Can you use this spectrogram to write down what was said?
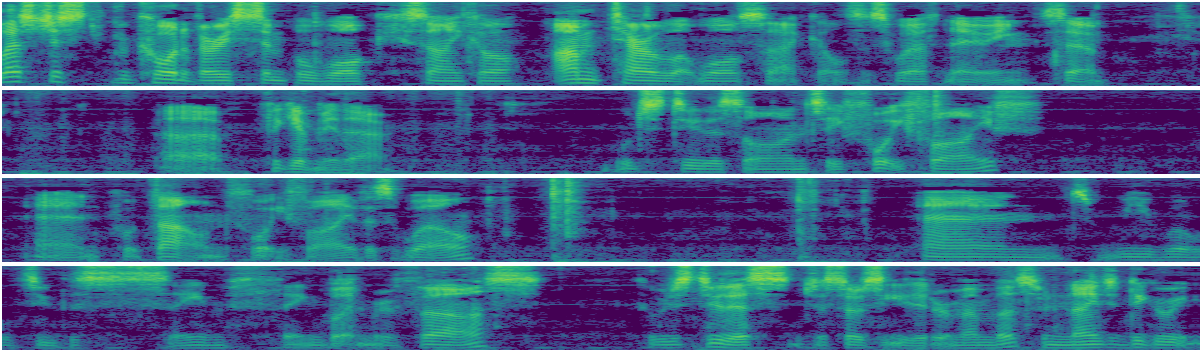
let's just record a very simple walk cycle. I'm terrible at walk cycles, it's worth noting, so uh, forgive me there. We'll just do this on, say, 45, and put that on 45 as well and we will do the same thing but in reverse. So we just do this just so it's easy to remember. So 90 degrees.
